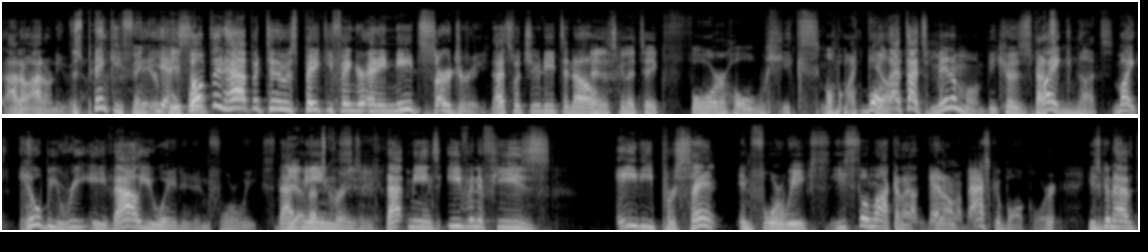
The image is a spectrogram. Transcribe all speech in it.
i don't i don't even His know. pinky finger, yeah, people. something happened to his pinky finger and he needs surgery that's what you need to know and it's going to take four whole weeks. Oh my well god. that, that's minimum because That's mike nuts. mike he'll be reevaluated in four weeks that Yeah, that's crazy. that means even if he's 80% in four weeks, he's still not going to get on a basketball court. He's going to have,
